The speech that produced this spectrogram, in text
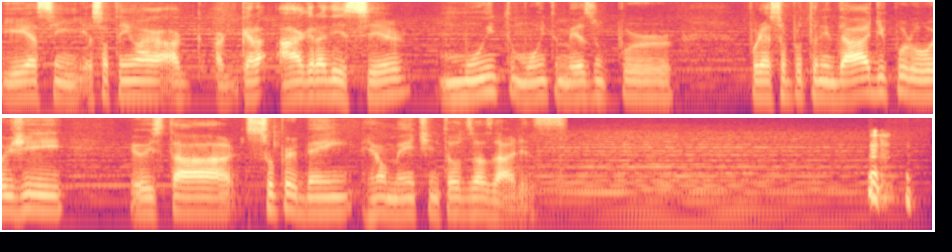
e assim, eu só tenho a, a, a agradecer muito, muito mesmo por, por essa oportunidade e por hoje eu estar super bem realmente em todas as áreas.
